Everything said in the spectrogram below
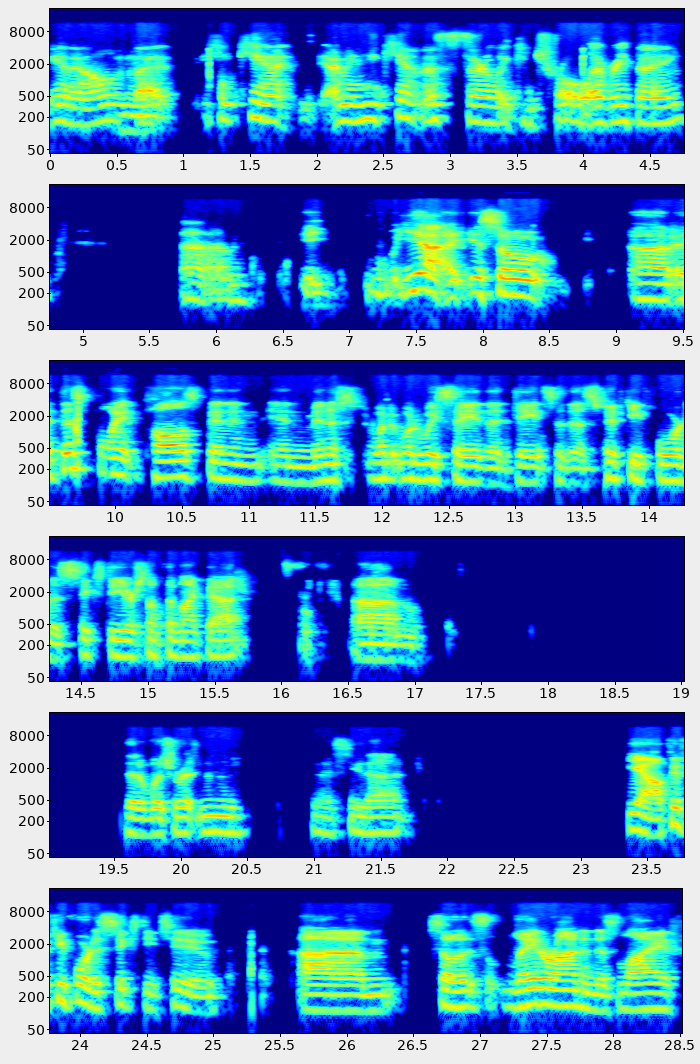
you know Mhm. but he can't i mean he can't necessarily control everything um yeah, so uh, at this point, Paul's been in in ministry. What what do we say the dates of this? Fifty four to sixty or something like that. Um, that it was written. Can I see that? Yeah, 54 to 62. Um, so it's later on in his life.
